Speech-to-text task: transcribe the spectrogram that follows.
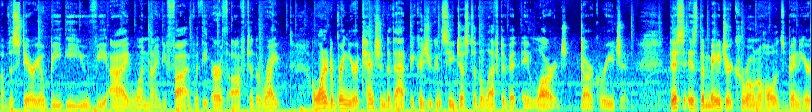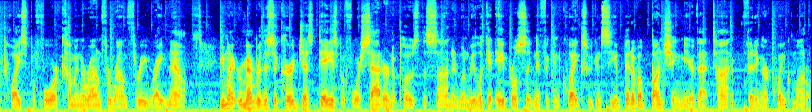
of the stereo B EUVI 195, with the Earth off to the right. I wanted to bring your attention to that because you can see just to the left of it a large, dark region. This is the major coronal hole. It's been here twice before, coming around for round three right now. You might remember this occurred just days before Saturn opposed the Sun, and when we look at April's significant quakes, we can see a bit of a bunching near that time, fitting our quake model.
